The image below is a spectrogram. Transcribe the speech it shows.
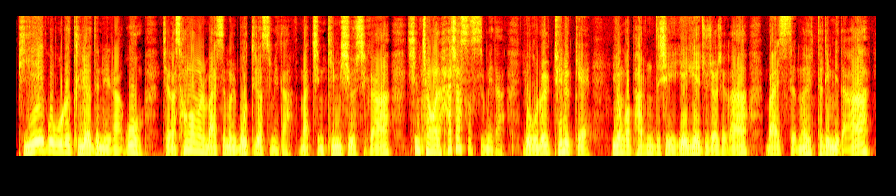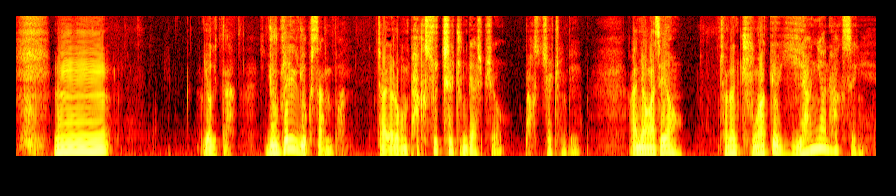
비의 곡으로 들려드리라고 제가 성함을 말씀을 못 드렸습니다. 마침 김시우 씨가 신청을 하셨었습니다. 요거를 뒤늦게 이런 거 바른 듯이 얘기해 주죠. 제가 말씀을 드립니다. 음 여기 있다. 6163번. 자, 여러분 박수 칠 준비하십시오. 박수 칠 준비. 안녕하세요. 저는 중학교 2학년 학생이에요.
